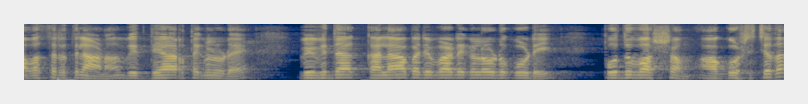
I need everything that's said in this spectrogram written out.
അവസരത്തിലാണ് വിദ്യാർത്ഥികളുടെ വിവിധ കലാപരിപാടികളോടുകൂടി പുതുവർഷം ആഘോഷിച്ചത്.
